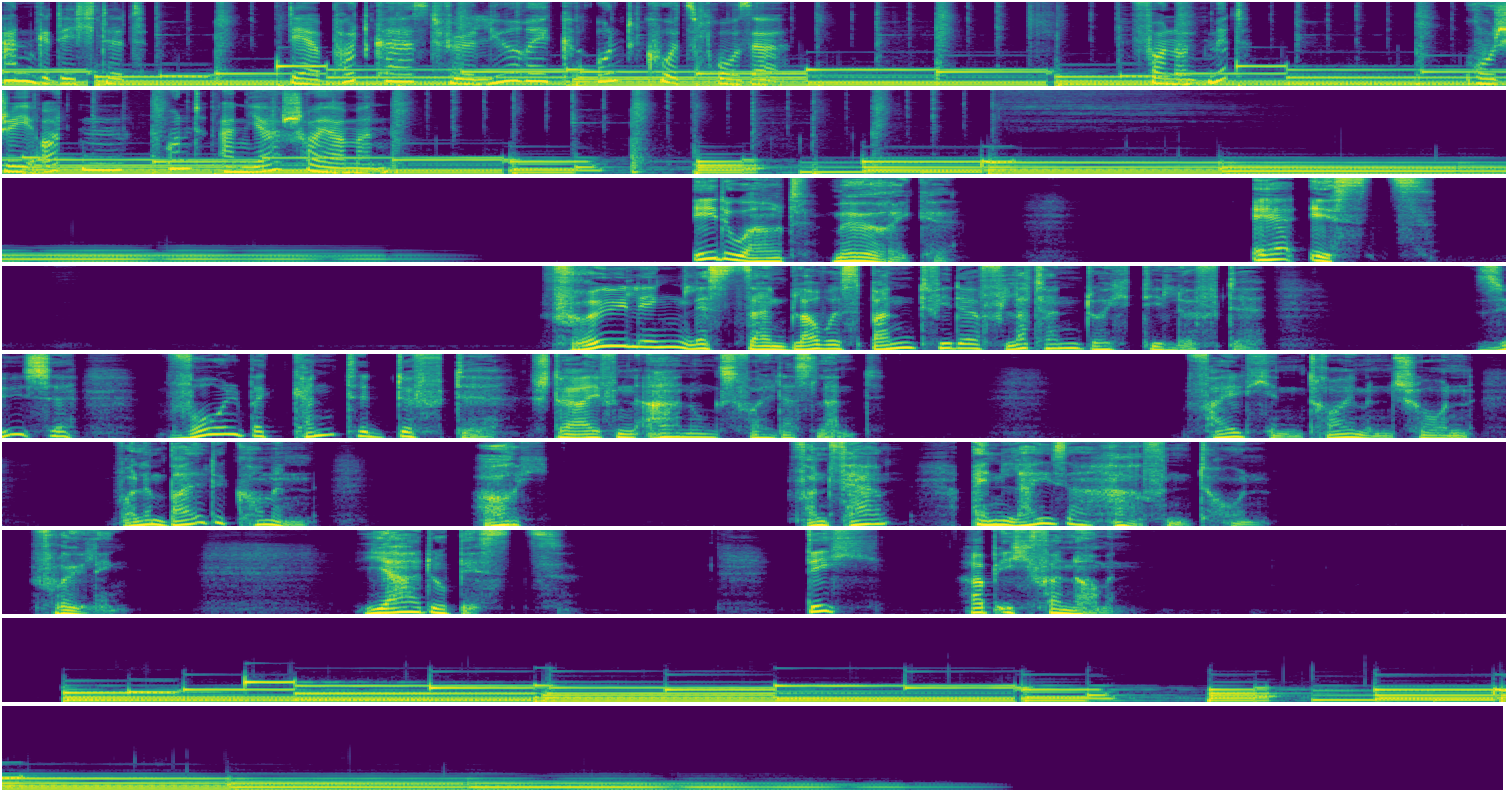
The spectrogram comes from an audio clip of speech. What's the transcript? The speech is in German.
Angedichtet. Der Podcast für Lyrik und Kurzprosa. Von und mit Roger Otten und Anja Scheuermann. Eduard Mörike Er ist's. Frühling lässt sein blaues Band wieder flattern durch die Lüfte. Süße, wohlbekannte Düfte streifen ahnungsvoll das Land. Veilchen träumen schon, wollen balde kommen. Horch! Von fern ein leiser Harfenton. Frühling. Ja, du bist's. Dich hab ich vernommen.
